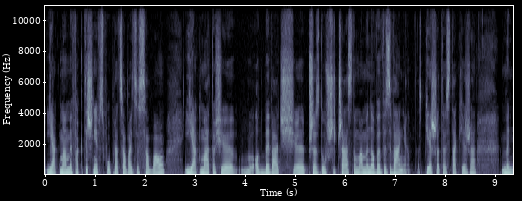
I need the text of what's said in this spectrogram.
jak mamy faktycznie współpracować ze sobą i jak ma to się odbywać e, przez dłuższy czas, to mamy nowe wyzwania. Pierwsze to jest takie, że my,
